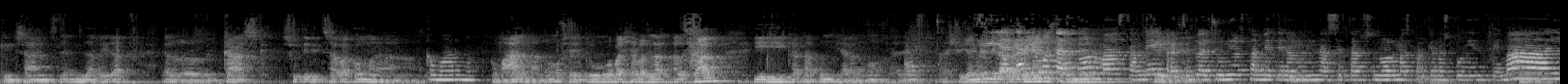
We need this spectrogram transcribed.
15 anys darrere el casc s'utilitzava com a, Com a arma. com a arma, no? O sigui, tu baixaves la, el cap i catapum, i ara no. Eh, Això ja Sí, més hi ha, ja moltes més normes també, Sí. per exemple els júniors també tenen unes certes normes perquè no es puguin fer mal,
